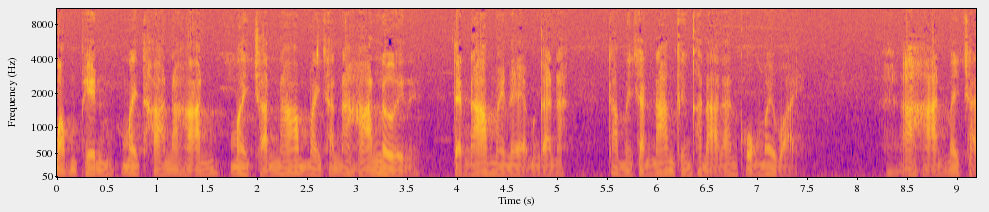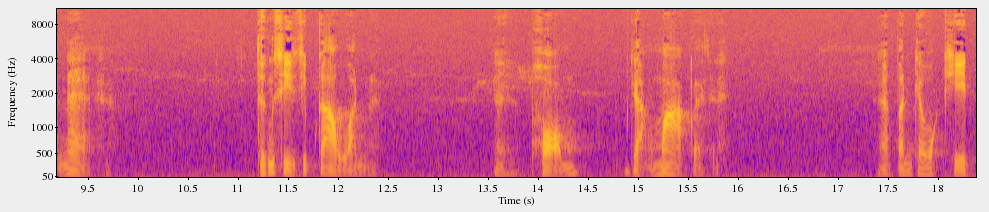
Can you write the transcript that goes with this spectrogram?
บำเพ็ญไม่ทานอาหาร ไม่ฉันน้ำไม่ฉันอาหารเลยเนี่ยแต่น้ำไม่แน่เหมือนกันนะถ้าไม่ฉันน้ำถึงขนาดนั้นคงไม่ไหว อาหารไม่ฉันแน่ ถึงสี่สิบเก้าวันผอมอย่างมากเลยนะปัญจวัคคีย์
